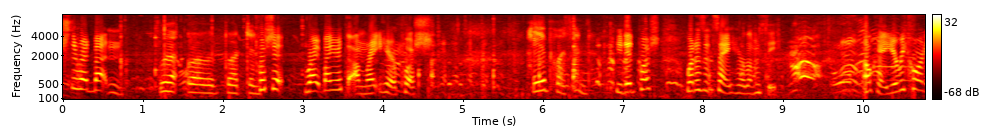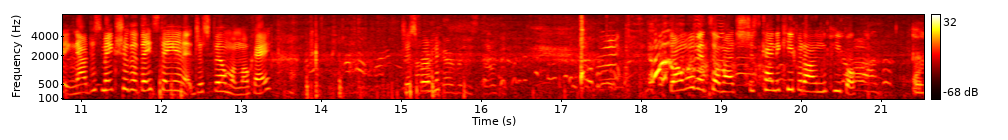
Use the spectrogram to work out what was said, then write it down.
Push the red button. What, what button? Push it right by your thumb. Right here. Push. Hey, person. You did push? What does it say? Here, let me see. Okay, you're recording. Now just make sure that they stay in it. Just film them, okay? Just for a minute. Don't move it so much. Just kind of keep it on the people. Yeah.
